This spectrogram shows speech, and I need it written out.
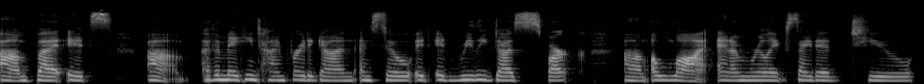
um, but it's um, i've been making time for it again. And so it, it really does spark um, a lot and i'm really excited to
